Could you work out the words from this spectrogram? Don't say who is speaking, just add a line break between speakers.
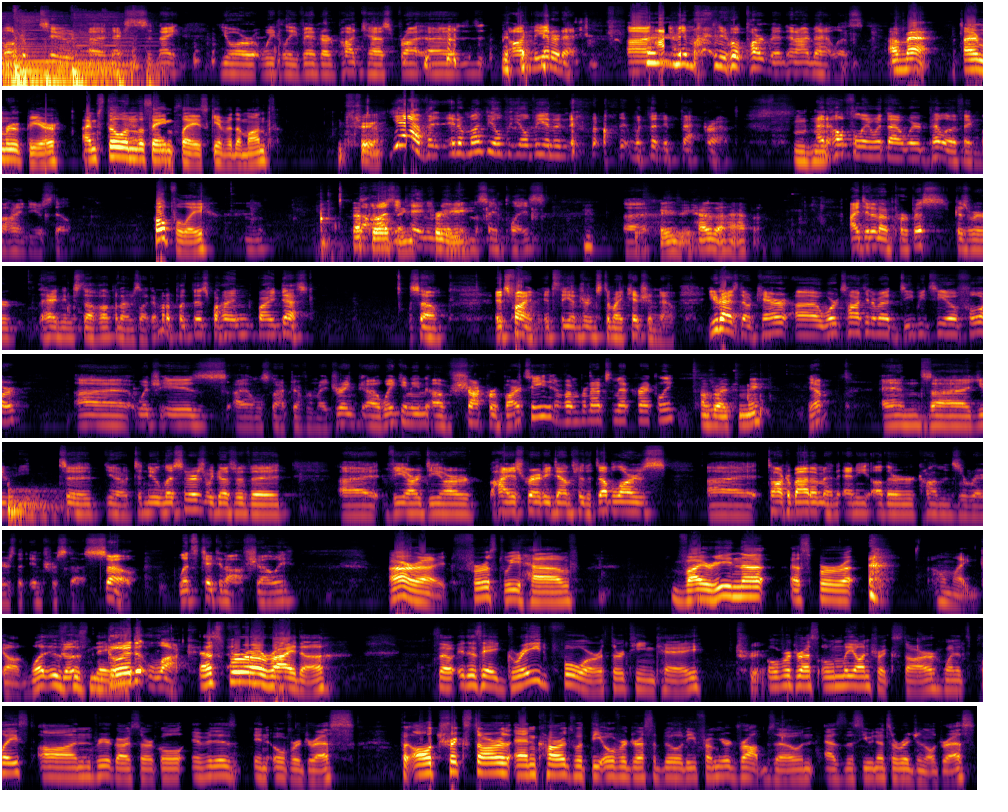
welcome to uh, Nexus at Night, your weekly Vanguard podcast brought uh, on the internet. Uh, I'm in my new apartment, and I'm Atlas.
I'm Matt.
I'm root beer. I'm still in the same place. Give it a month.
It's true.
Yeah, but in a month you'll be you'll be in a, with a new background,
Mhm.
and hopefully with that weird pillow thing behind you still.
Hopefully,
That
the Aussie painting made
pretty
in the same place. Uh,
crazy. How did that happen?
I did it on purpose because we were hanging stuff up, and I was like, I'm going to put this behind my desk. So it's fine. It's the entrance to my kitchen now. You guys don't care. Uh, we're talking about DBT04, uh, which is, I almost knocked over my drink, Awakening of Chakrabarthi, if I'm pronouncing that correctly.
Sounds right to me.
Yep. And uh, you to you know to new listeners, we go through the uh, VRDR highest rarity down through the double R's, uh, talk about them and any other commons or rares that interest us. So let's kick it off, shall we?
all right. First, we have Virina Espera. Oh my god, what is
Good,
this name?
good luck.
Esperarida. So it is a grade 4 13k
True.
overdress only on Trickstar. When it's placed on rearguard circle, if it is in overdress, put all trick stars and cards with the overdress ability from your drop zone as this unit's original dress.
